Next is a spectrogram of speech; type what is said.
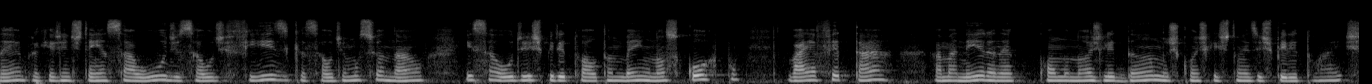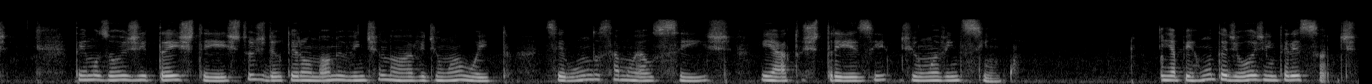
né? Para que a gente tenha saúde, saúde física, saúde emocional e saúde espiritual também. O nosso corpo vai afetar a maneira, né, como nós lidamos com as questões espirituais. Temos hoje três textos, Deuteronômio 29, de 1 a 8, segundo Samuel 6 e Atos 13, de 1 a 25. E a pergunta de hoje é interessante.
